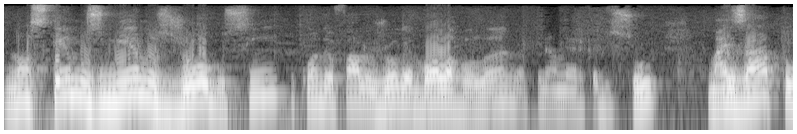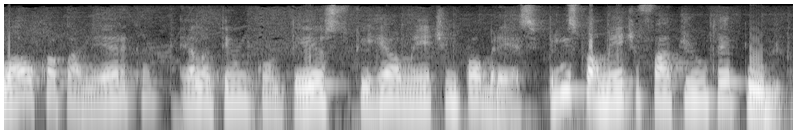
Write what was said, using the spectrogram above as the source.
Nós temos menos jogo, sim. Quando eu falo jogo, é bola rolando aqui na América do Sul. Mas a atual Copa América, ela tem um contexto que realmente empobrece. Principalmente o fato de não ter público.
